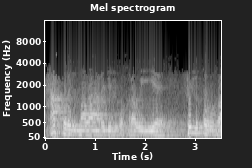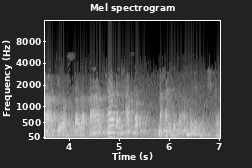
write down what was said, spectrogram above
حصر الموارد الأخروية في القربات والصدقات هذا الحصر محل تأمل المشكلة.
